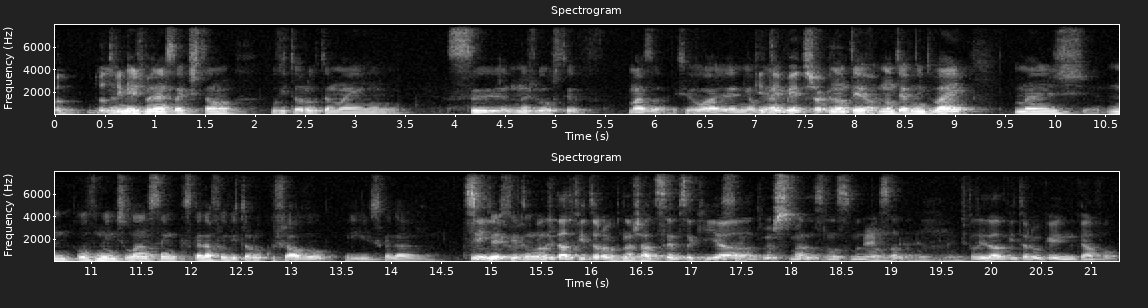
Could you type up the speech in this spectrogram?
Outra e mesmo equipa- nessa questão, o Vitor Hugo também, se nos gols teve mais, eu, a minha opinião, tem medo não teve, não teve muito bem, mas houve muitos lances em que se calhar foi o Vitor Hugo que o salvou e se calhar Sim, ter sido a um- qualidade de Vitor Hugo nós já dissemos aqui há Sim. duas semanas, na semana é, passada. é, é A qualidade de Vitor Hugo é inegável.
